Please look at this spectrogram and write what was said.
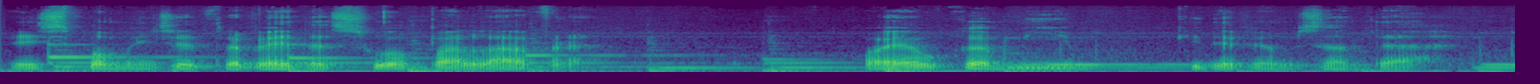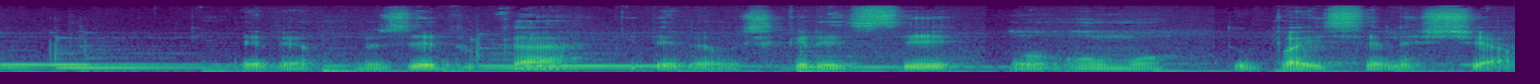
principalmente através da Sua palavra, qual é o caminho que devemos andar devemos nos educar e devemos crescer no rumo do Pai Celestial.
